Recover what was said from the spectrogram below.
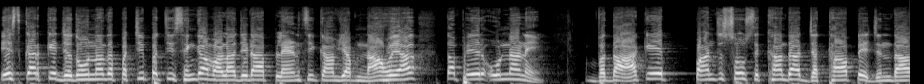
ਇਸ ਕਰਕੇ ਜਦੋਂ ਉਹਨਾਂ ਦਾ 25-25 ਸਿੰਘਾਂ ਵਾਲਾ ਜਿਹੜਾ ਪਲਾਨ ਸੀ ਕਾਮਯਾਬ ਨਾ ਹੋਇਆ, ਤਾਂ ਫਿਰ ਉਹਨਾਂ ਨੇ ਵਧਾ ਕੇ 500 ਸਿੱਖਾਂ ਦਾ ਜੱਥਾ ਭੇਜਣ ਦਾ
